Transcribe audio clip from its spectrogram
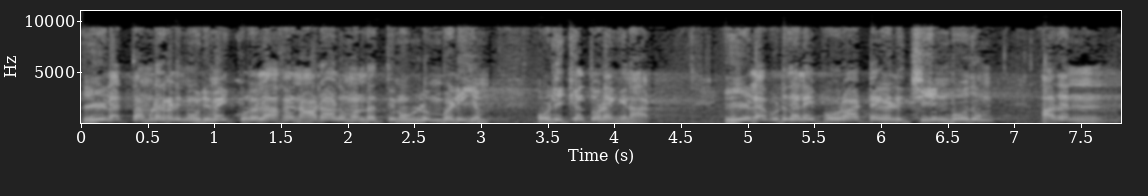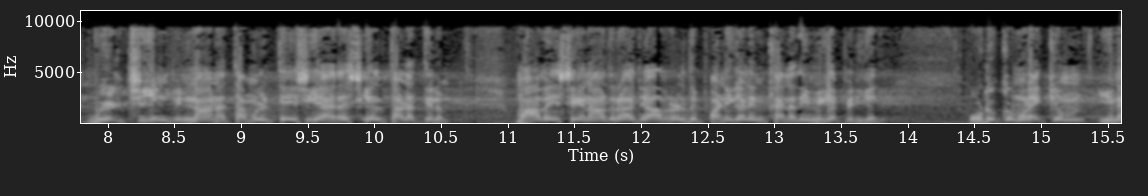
ஈழத் தமிழர்களின் உரிமை குரலாக நாடாளுமன்றத்தின் உள்ளும் வெளியும் ஒலிக்கத் தொடங்கினார். ஈழ விடுதலை போராட்ட எழுச்சியின் போதும் அதன் வீழ்ச்சியின் பின்னான தமிழ் தேசிய அரசியல் தளத்திலும் மாவை சேனாதிராஜா அவர்களது பணிகளின் கனதி மிகப்பெரியது ஒடுக்குமுறைக்கும் இன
